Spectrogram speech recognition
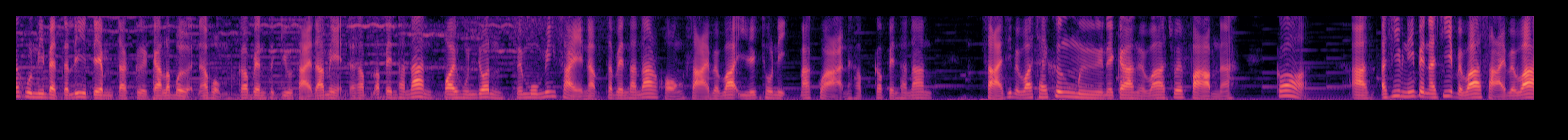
ถ้าคุณมีแบตเตอรี่เต็มจะเกิดการระเบิดนะผมก็เป็นสกิลสายดาเมจนะครับแล้วเป็นทางด้านปล่อยหุ่นยนต์เป็นมุมวิ่งใส่นะครับจะเป็นทางด้านของสายแบบว่าอิเล็กทรอนิกส์มากกว่านะครับก็เป็นทางด้านสายที่แบบว่าใช้เครื่องมือในการแบบว่าช่วยฟาร์มนะก็อาอาชีพนี้เป็นอาชีพแบบว่าสายแบบว่า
